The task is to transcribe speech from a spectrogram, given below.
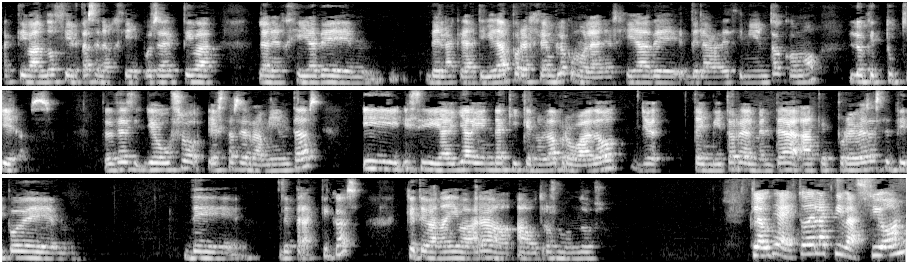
activando ciertas energías. Puedes activar la energía de, la creatividad, por ejemplo, como la energía del agradecimiento, como lo que tú quieras. Entonces, yo uso estas herramientas y, si hay alguien de aquí que no lo ha probado, yo te invito realmente a, que pruebes este tipo de, de, prácticas que te van a llevar a otros mundos. Claudia, esto de la activación,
